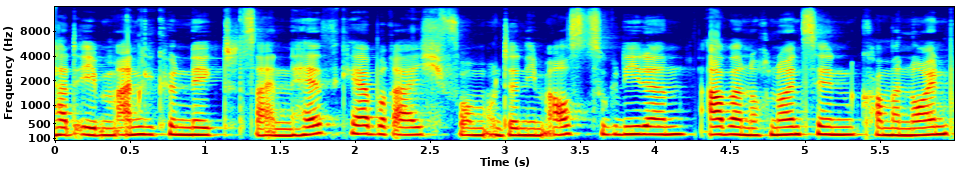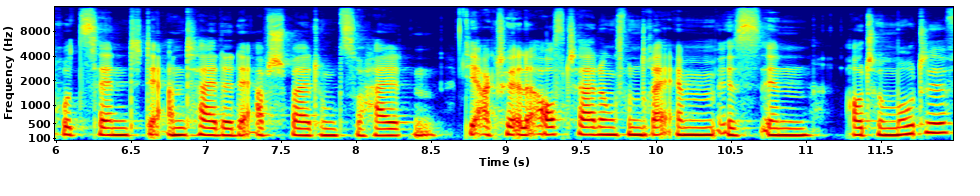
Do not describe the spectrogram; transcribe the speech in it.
hat eben angekündigt, seinen Healthcare-Bereich vom Unternehmen auszugliedern, aber noch 19,9 Prozent der Anteile der Abspaltung zu halten. Die aktuelle Aufteilung von 3M ist in Automotive,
